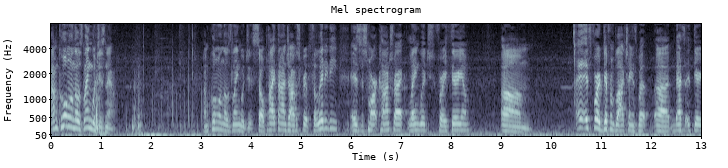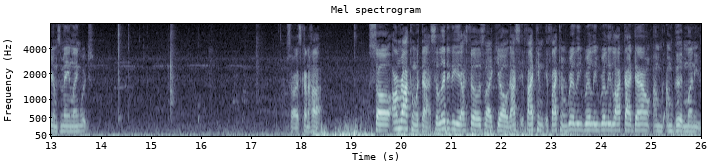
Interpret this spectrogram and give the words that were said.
I'm cool on those languages now. I'm cool on those languages. So Python, JavaScript, Solidity is the smart contract language for Ethereum. Um, it's for different blockchains, but uh, that's Ethereum's main language. Sorry, it's kind of hot. So I'm rocking with that. Solidity, I feel is like, yo, that's if I can if I can really, really, really lock that down, I'm I'm good money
